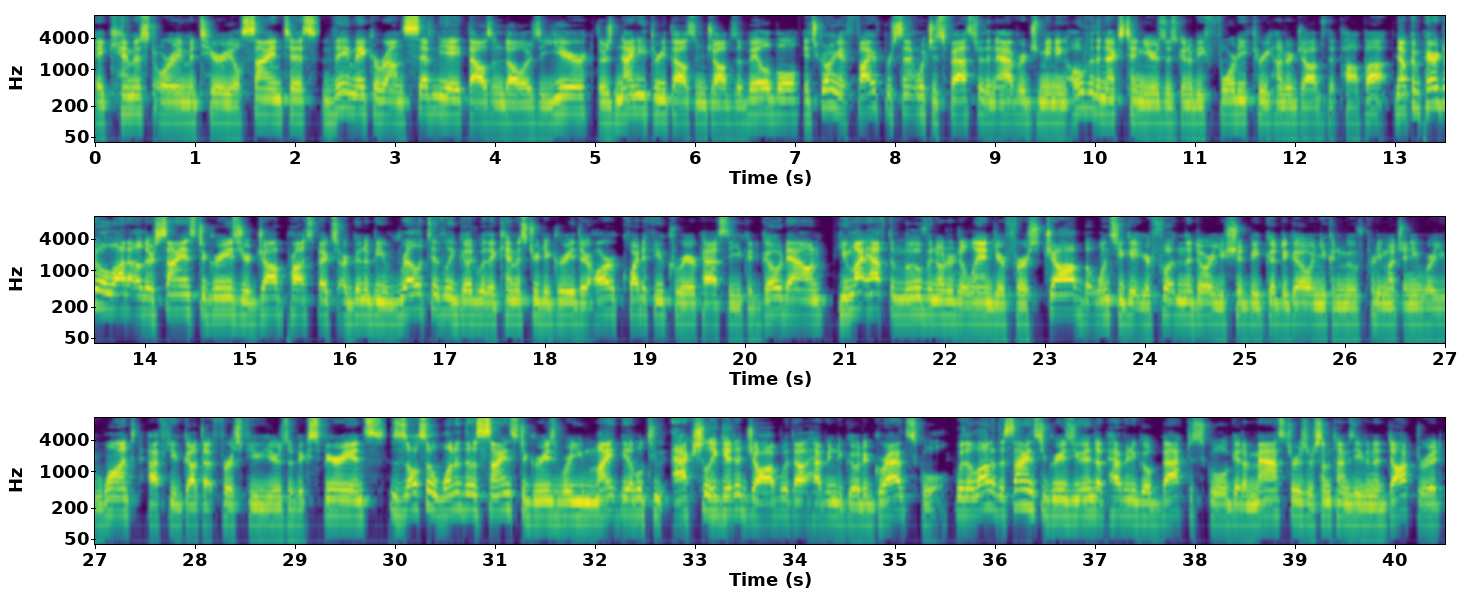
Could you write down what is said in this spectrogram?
a chemist or a material scientist. They make around $78,000 a year. There's 93,000 jobs available. It's growing at 5%, which is faster than average, meaning over the next 10 years, there's gonna be 4,300 jobs that pop up. Now, compared to a lot of other science degrees, your job prospects are gonna be relatively good with a chemistry degree. There are quite a few career paths that you could go down. You might have to move in order to land your first job, but once you get your foot in the door, you should be good to go and you can move pretty much anywhere you want after you've got that first few years of experience. This is also one of those science degrees where you might be able to actually get a job without having to go to grad school. With a lot of the science degrees, you end up having to go back to school, get a master's or sometimes even a doctorate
